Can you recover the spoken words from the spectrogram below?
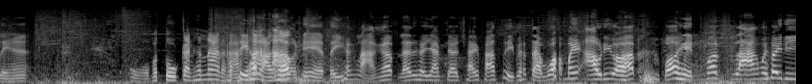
เลยฮะโอ้โหประตูกันข้างหน้านะครับตีข้างหลังครับเอเนี่ยตีข้างหลังครับแล้วพยายามจะใช้พาสซีฟแต่ว่าไม่เอาดีกว่าครับเพราะเห็นว่าลางไม่ค่อยดี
